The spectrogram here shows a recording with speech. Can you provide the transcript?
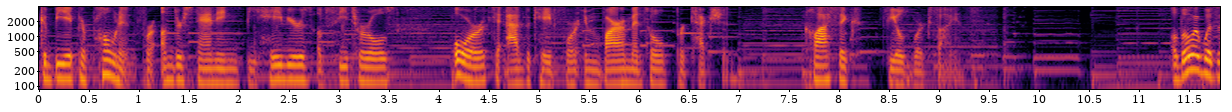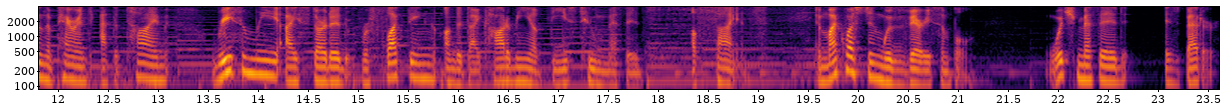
could be a proponent for understanding behaviors of sea turtles or to advocate for environmental protection. Classic fieldwork science. Although it wasn't apparent at the time, recently I started reflecting on the dichotomy of these two methods of science. And my question was very simple Which method is better?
